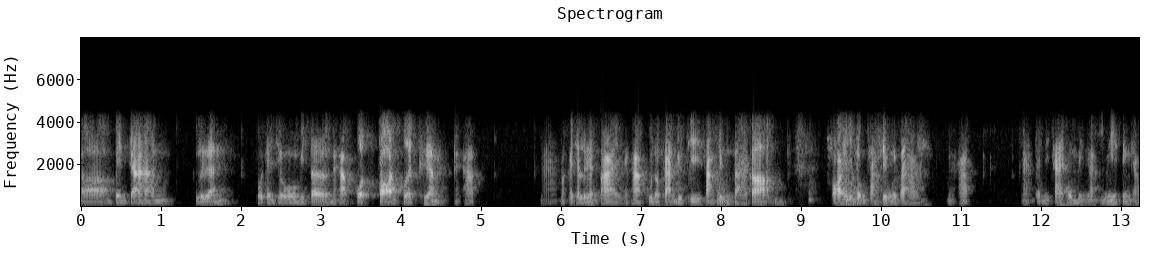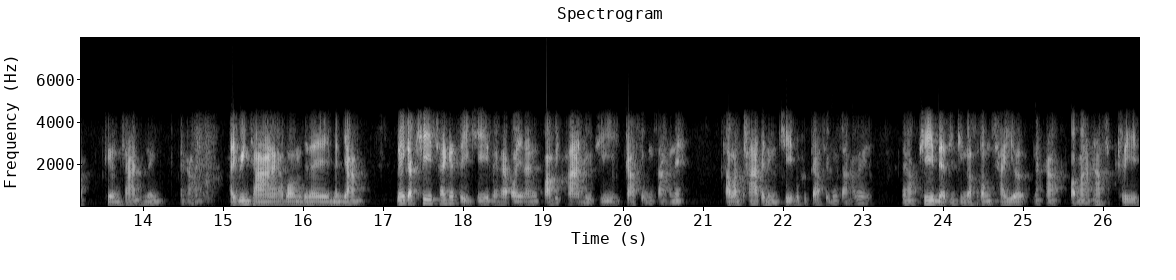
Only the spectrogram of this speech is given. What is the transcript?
ก็เป็นการเลื่อน potentiometer นะครับ กดก่อนเปิดเครื่องนะครับนะมันก็จะเลื่อนไปนะครับ คุณต้องการหยุดที่30องศาก็ปล่อยตรง30องศานะครับอะตอนนี้ใกล้โฮมวิ่งแล้วอีกนิดหนึ่งครับ เครื่องช้านิดหนึ่งนะครับ ไอ้วิ่งช้านะครับเพราะมันจะได้แม่นยำ เนื่องจากคีบใช้แค่สี่คีบนะครับ เพราะฉะนั้นความผิดพลาดอยู่ที่90องศาเนี่ย ถ้ามันพลาดไปหนึ่งคีบก็คือ90องศาเลยนะครับ คีบเนี่ยจริงๆแล้วเขาต้องใช้เยอะนะครับ ประมาณ50คีบ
